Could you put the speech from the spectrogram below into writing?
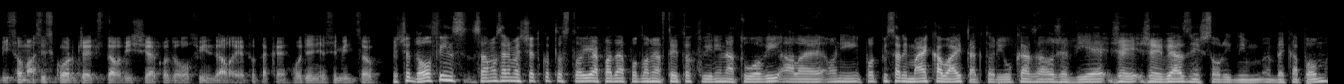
by som asi skôr Jets dal vyššie ako Dolphins, ale je to také hodenie si mincov. Ešte Dolphins, samozrejme všetko to stojí a padá podľa mňa v tejto chvíli na Tuovi, ale oni podpísali Mikea Whitea, ktorý ukázal, že vie, že, že je viac než solidným backupom,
